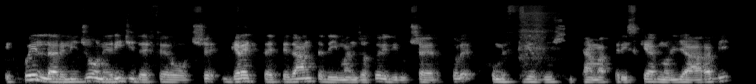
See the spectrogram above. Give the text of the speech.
e quella religione rigida e feroce, gretta e pedante dei mangiatori di lucertole, come Firdus chiama per ischerno gli arabi,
